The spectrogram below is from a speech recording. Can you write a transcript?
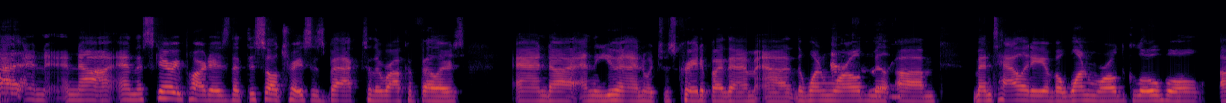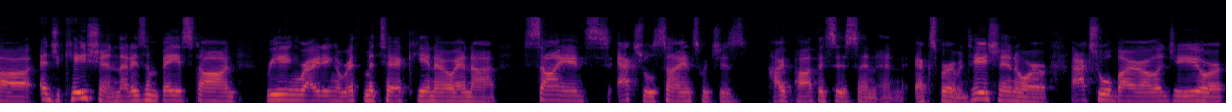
uh, and and uh, and the scary part is that this all traces back to the Rockefellers and uh, and the UN, which was created by them, uh, the one world um, mentality of a one world global uh, education that isn't based on reading, writing, arithmetic, you know, and uh, science, actual science, which is hypothesis and, and experimentation or actual biology or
